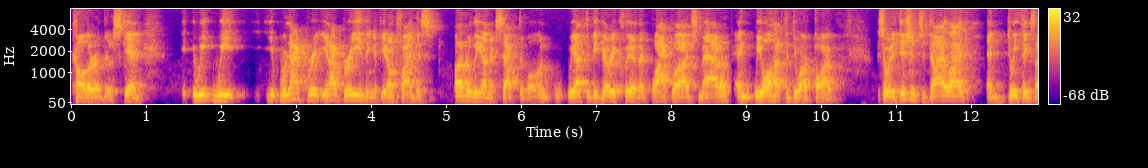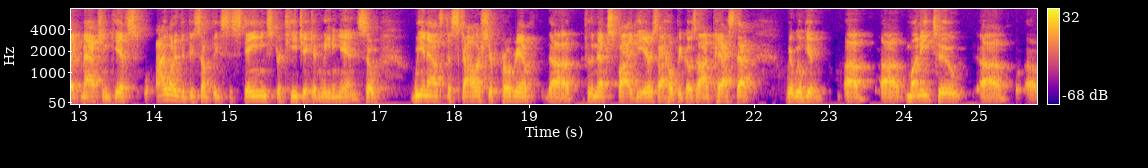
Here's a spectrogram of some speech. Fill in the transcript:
color of their skin. We we we're not you're not breathing if you don't find this utterly unacceptable, and we have to be very clear that Black Lives Matter, and we all have to do our part. So, in addition to dialogue and doing things like matching gifts, I wanted to do something sustaining, strategic, and leaning in. So, we announced a scholarship program uh, for the next five years. I hope it goes on past that where we'll give uh, uh, money to uh, uh,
